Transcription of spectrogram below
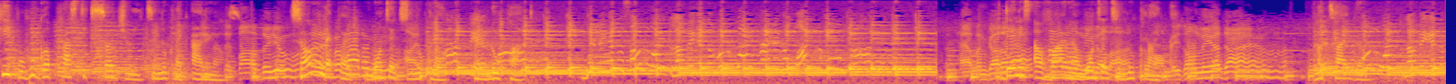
people who got plastic surgery to look like animals. Tom Leppard wanted to look like a leopard. Dennis Avner wanted to look like a tiger.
